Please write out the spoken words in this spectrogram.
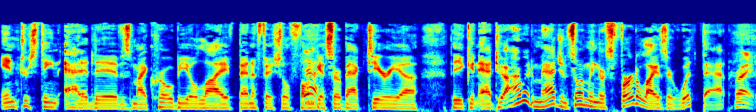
interesting additives, microbial life, beneficial fungus Yeah. or bacteria that you can add to. I would imagine so. I mean, there's fertilizer with that. Right.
